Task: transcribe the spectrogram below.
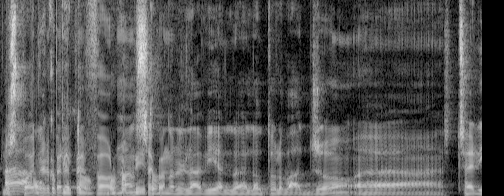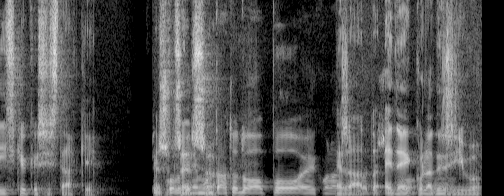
Lo Ah, spoiler ho per le capito, performance, capito. quando le lavi all- all'autolavaggio, eh, c'è il rischio che si stacchi. È E quello viene montato dopo e con la- con Esatto, ed è con l'adesivo.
